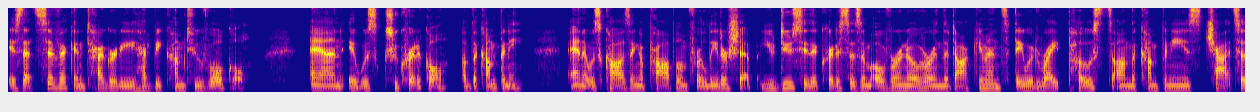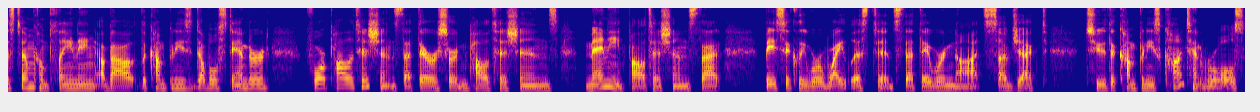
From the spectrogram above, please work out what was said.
is that civic integrity had become too vocal and it was too critical of the company and it was causing a problem for leadership. You do see the criticism over and over in the documents. They would write posts on the company's chat system complaining about the company's double standard for politicians, that there are certain politicians, many politicians, that basically were whitelisted so that they were not subject to the company's content rules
